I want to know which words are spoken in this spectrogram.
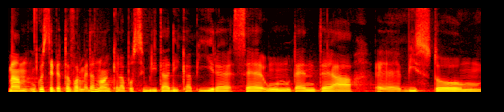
ma mm, queste piattaforme danno anche la possibilità di capire se un utente ha eh, visto mm,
